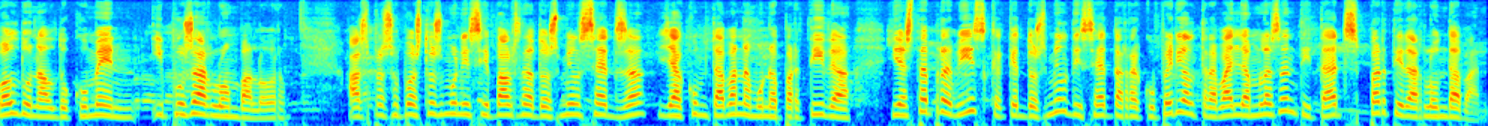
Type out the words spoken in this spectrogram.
vol donar al document i posar-lo en valor. Els pressupostos municipals de 2016 ja comptaven amb una partida i està previst que aquest 2017 es recuperi el treball amb les entitats per tirar-lo endavant.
